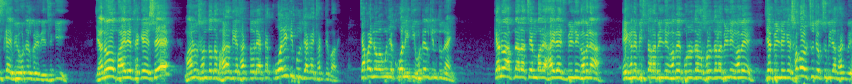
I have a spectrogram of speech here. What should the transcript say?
স্কাই ভিউ হোটেল করে দিয়েছে কি? যেন বাইরে থেকে এসে মানুষ অন্তত ভাড়া দিয়ে থাকতে হলে একটা কোয়ালিটিফুল জায়গায় থাকতে পারে। চাপাই নবাবগঞ্জে কোয়ালিটি হোটেল কিন্তু নাই। কেন আপনারা চেম্বারে হাই রাইজ বিল্ডিং হবে না? এখানে বিশতলা বিল্ডিং হবে, পনেরো তলা, ষোলো তলা বিল্ডিং হবে। যে বিল্ডিং এ সকল সুযোগ সুবিধা থাকবে,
